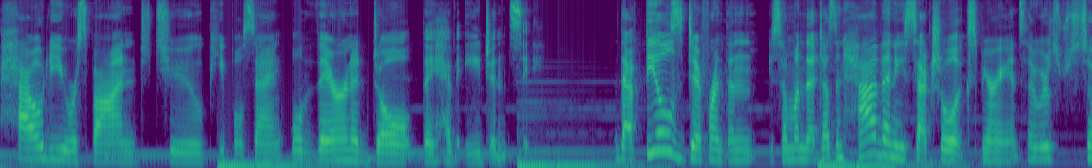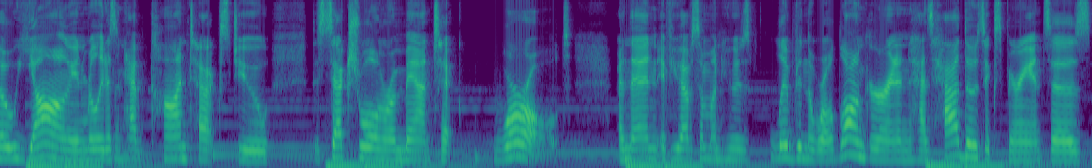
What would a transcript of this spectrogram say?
How do you respond to people saying, "Well, they're an adult; they have agency"? That feels different than someone that doesn't have any sexual experience that was so young and really doesn't have context to the sexual and romantic world and then if you have someone who's lived in the world longer and has had those experiences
